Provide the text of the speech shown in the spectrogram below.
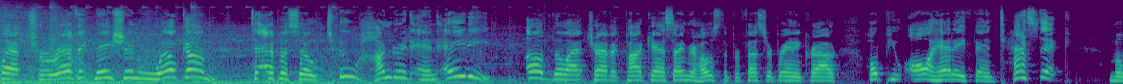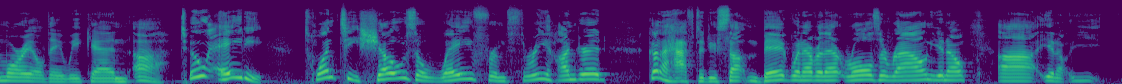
Lapped Traffic Nation? Welcome to episode 280 of the Lapped Traffic Podcast. I'm your host, the Professor Brandon Crowd. Hope you all had a fantastic Memorial Day weekend. Ah, 280, 20 shows away from 300 gonna have to do something big whenever that rolls around. You know, uh, you know,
